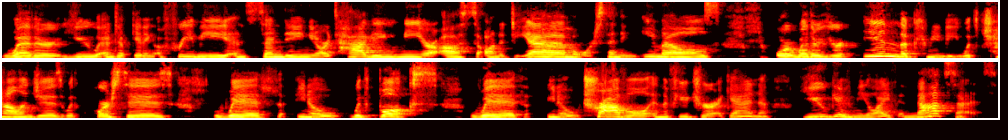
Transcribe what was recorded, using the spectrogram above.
whether you end up getting a freebie and sending, you know, or tagging me or us on a DM or sending emails, or whether you're in the community with challenges, with courses, with, you know, with books, with, you know, travel in the future again, you give me life in that sense.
